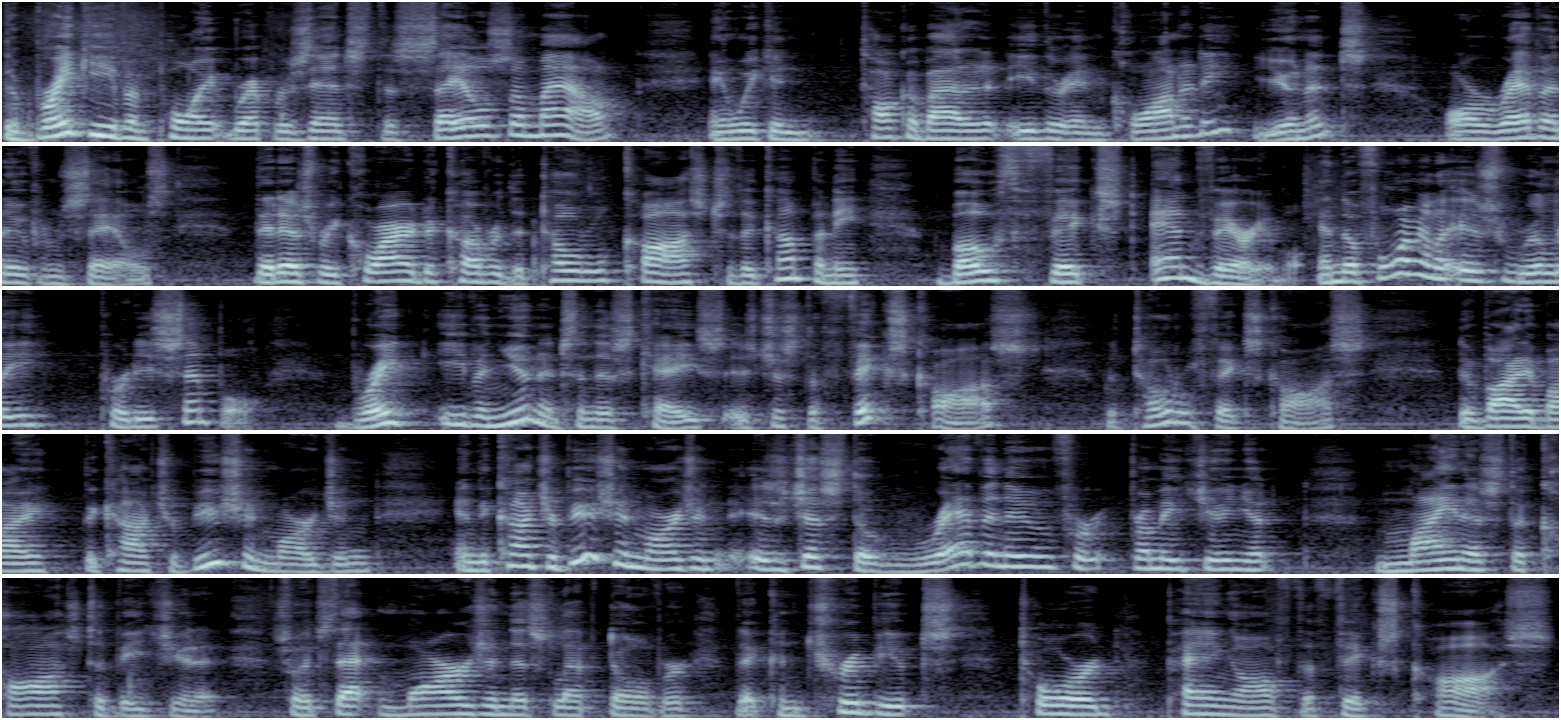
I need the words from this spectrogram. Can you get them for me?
The break-even point represents the sales amount, and we can talk about it either in quantity, units, or revenue from sales that is required to cover the total cost to the company, both fixed and variable. And the formula is really pretty simple break even units in this case is just the fixed cost, the total fixed cost, divided by the contribution margin. And the contribution margin is just the revenue for, from each unit minus the cost of each unit. So it's that margin that's left over that contributes toward paying off the fixed costs.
